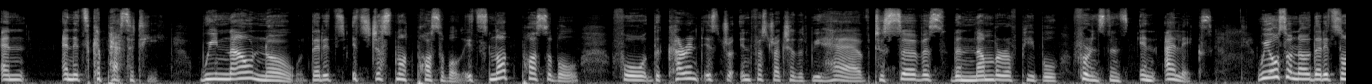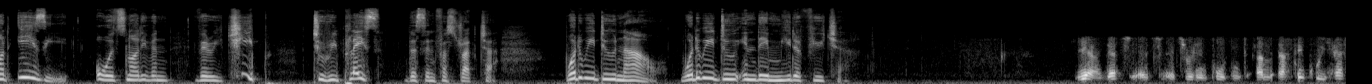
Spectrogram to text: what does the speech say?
and, and its capacity, we now know that it's it's just not possible. It's not possible for the current infrastructure that we have to service the number of people, for instance, in Alex. We also know that it's not easy or it's not even very cheap to replace this infrastructure. What do we do now? What do we do in the immediate future? Yeah, that's it's, it's really important. Um, I think we have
